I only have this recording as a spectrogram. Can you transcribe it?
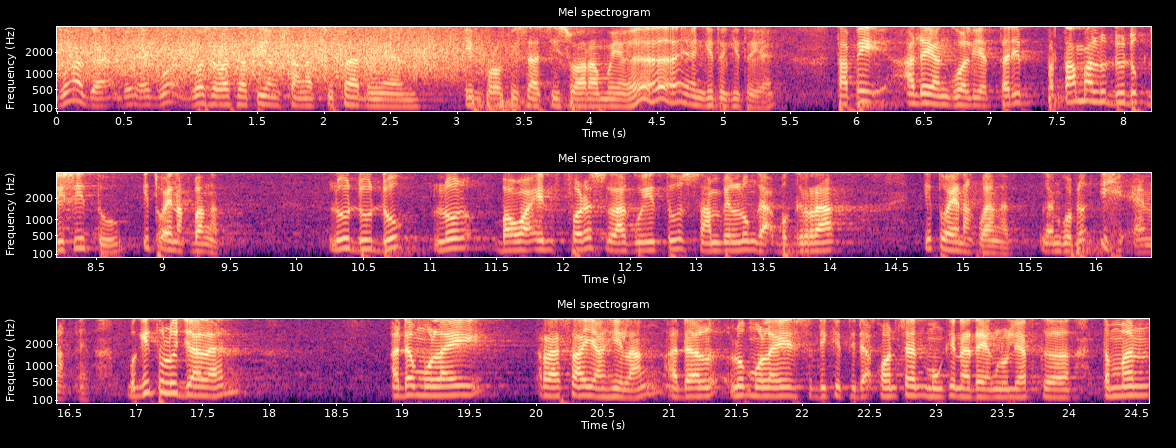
gue agak, gue gue salah satu yang sangat suka dengan improvisasi suaramu yang "Eh," yang gitu-gitu ya. Tapi ada yang gue lihat tadi pertama lu duduk di situ itu enak banget. Lu duduk, lu bawain first lagu itu sambil lu nggak bergerak itu enak banget. Dan gue bilang ih enaknya. Begitu lu jalan ada mulai rasa yang hilang, ada lu mulai sedikit tidak konsen, mungkin ada yang lu lihat ke teman,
